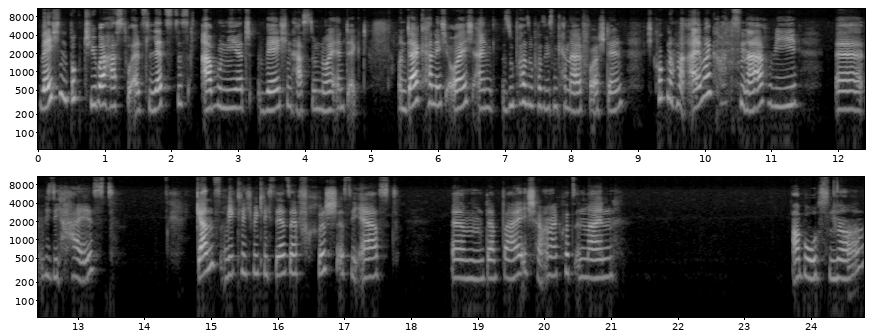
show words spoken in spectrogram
Welchen Booktuber hast du als letztes abonniert? Welchen hast du neu entdeckt? Und da kann ich euch einen super, super süßen Kanal vorstellen. Ich gucke noch mal einmal kurz nach, wie äh, wie sie heißt. Ganz wirklich, wirklich sehr, sehr frisch ist sie erst ähm, dabei. Ich schaue mal kurz in meinen Abos nach.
